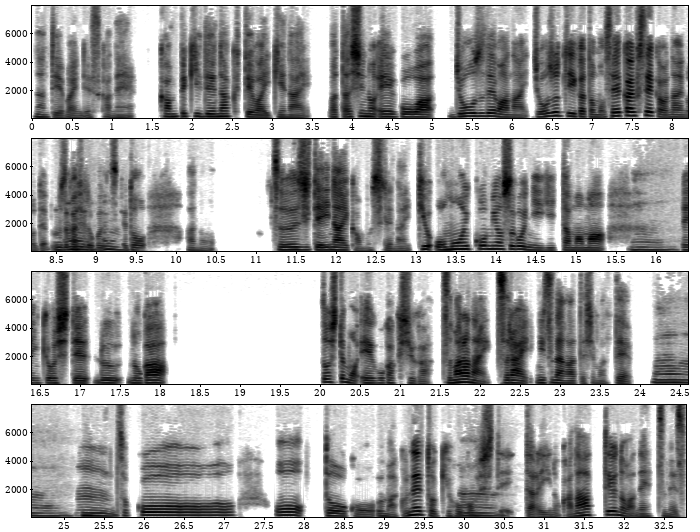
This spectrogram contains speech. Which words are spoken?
なんて言えばいいんですかね。完璧でなくてはいけない。私の英語は上手ではない。上手って言い方も正解不正解はないので難しいところですけど、あの、通じていないかもしれないっていう思い込みをすごい握ったままうん勉強してるのが、どうしても英語学習がつまらない、辛いにつながってしまって、うんうん、そこをどうこううまくね、解きほぐしていったらいいのかなっていうのはね、常々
